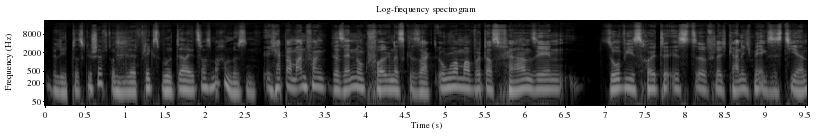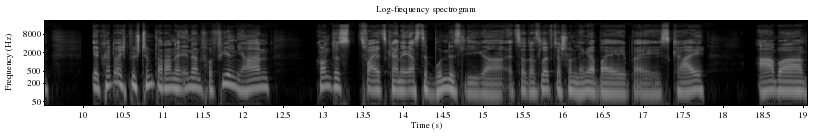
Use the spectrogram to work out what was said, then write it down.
belebt das Geschäft und Netflix wird da jetzt was machen müssen. ich habe am Anfang der Sendung Folgendes gesagt. Irgendwann mal wird das Fernsehen, so wie es heute ist, äh, vielleicht gar nicht mehr existieren. Ihr könnt euch bestimmt daran erinnern, vor vielen Jahren konnte es zwar jetzt keine erste Bundesliga, etc., das läuft ja schon länger bei, bei Sky, aber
